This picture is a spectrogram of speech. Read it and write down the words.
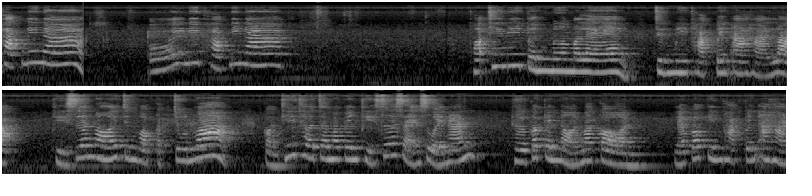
ผักนี่นา โอ้ยนี่ผักนี่นา เพราะที่นี่เป็นเมืองแมลง จึงมีผักเป็นอาหารหลัก ผีเสื้อน้อยจึงบอกกับจูนว่า ก่อนที่เธอจะมาเป็นผีเสื้อแสนสวยนั้น เธอก็เป็นหนอนมาก่อน แล้วก็กินผักเป็นอาหาร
